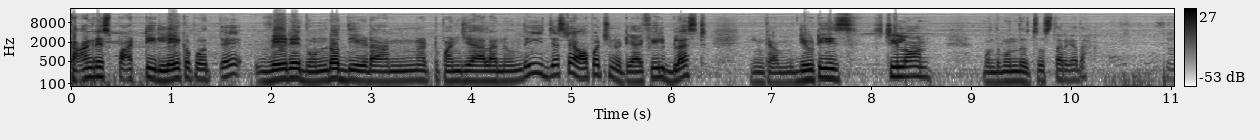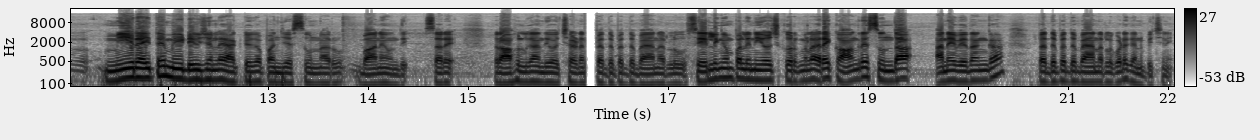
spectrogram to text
కాంగ్రెస్ పార్టీ లేకపోతే వేరేది ఉండొద్దు ఈడ అన్నట్టు పనిచేయాలని ఉంది. Just a opportunity I feel blessed ఇంకా డ్యూటీస్ స్టిల్ ఆన్ ముందు ముందు చూస్తారు కదా. సో మీరైతే మీ డివిజన్లో యాక్టివ్గా పనిచేస్తున్నారు. బాగానే ఉంది. సరే రాహుల్ గాంధీ వచ్చాడని పెద్ద పెద్ద బ్యానర్లు సేలింగంపల్లి నియోజకవర్గంలో అరే కాంగ్రెస్ ఉందా? అనే విధంగా పెద్ద పెద్ద బ్యానర్లు కూడా కనిపించినాయి.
